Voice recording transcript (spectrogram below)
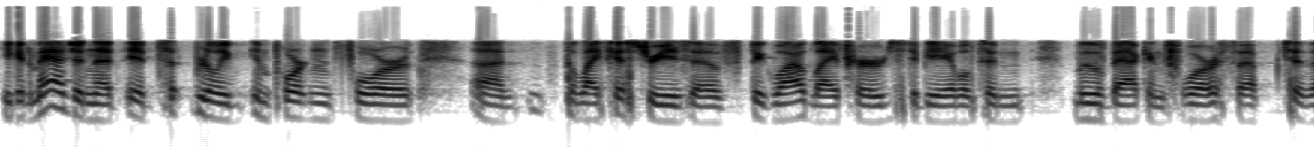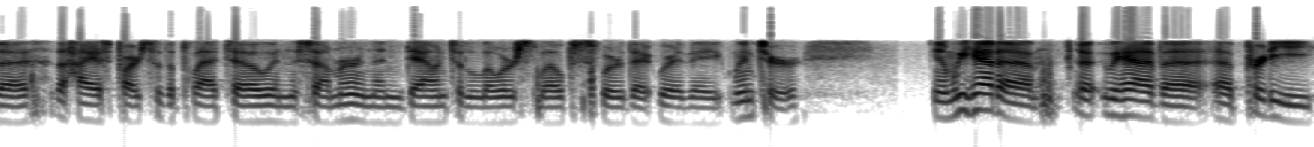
you can imagine that it's really important for uh, the life histories of big wildlife herds to be able to move back and forth up to the, the highest parts of the plateau in the summer and then down to the lower slopes where they, where they winter. And we had a, uh, we have a, a pretty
